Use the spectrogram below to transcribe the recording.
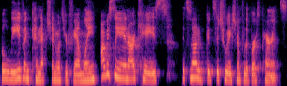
believe in connection with your family. Obviously, in our case, it's not a good situation for the birth parents.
